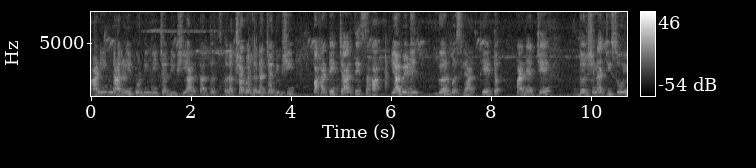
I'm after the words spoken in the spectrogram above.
आणि नारळी पौर्णिमेच्या दिवशी अर्थातच रक्षाबंधनाच्या दिवशी पहाटे चार ते सहा या वेळेत घर बसल्या थेट पाण्याचे दर्शनाची सोय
